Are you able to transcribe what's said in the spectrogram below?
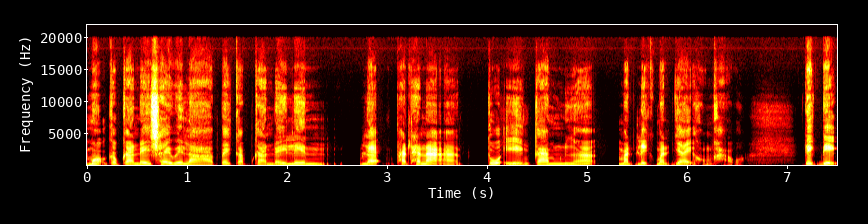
เหมาะกับการได้ใช้เวลาไปกับการได้เล่น และพัฒนาตัวเองกล้ามเนื้อมัดเล็กมัดใหญ่ของเขา เด็ก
